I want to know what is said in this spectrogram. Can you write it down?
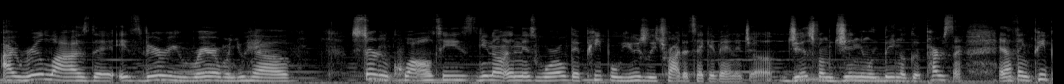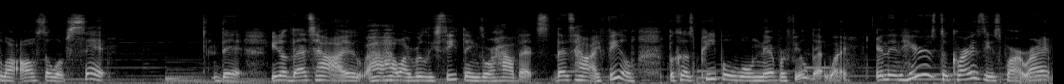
I realized that it's very rare when you have certain qualities, you know, in this world that people usually try to take advantage of just from genuinely being a good person. And I think people are also upset that you know that's how I how I really see things or how that's that's how I feel because people will never feel that way. And then here's the craziest part, right?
